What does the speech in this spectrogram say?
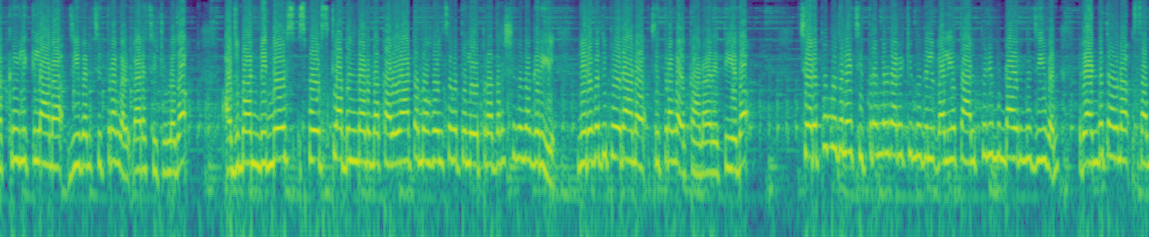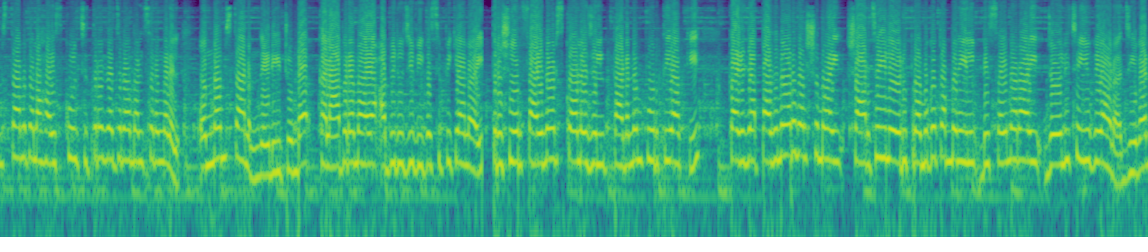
അക്രിലിക്കിലാണ് ജീവൻ ചിത്രങ്ങൾ വരച്ചിട്ടുള്ളത്. അജ്മാൻ വിന്നേഴ്സ് സ്പോർട്സ് ക്ലബിൽ നടന്ന കളിയാട്ട മഹോത്സവത്തിലെ പ്രദർശന നഗരിയിൽ നിരവധി പേരാണ് ചിത്രങ്ങൾ കാണാനെത്തിയത്. ചെറുപ്പം മുതലേ ചിത്രങ്ങൾ വരയ്ക്കുന്നതിൽ വലിയ താല്പര്യമുണ്ടായിരുന്ന ജീവൻ രണ്ടു തവണ സംസ്ഥാനതല ഹൈസ്കൂൾ ചിത്രരചനാ മത്സരങ്ങളിൽ ഒന്നാം സ്ഥാനം നേടിയിട്ടുണ്ട്. കലാപരമായ അഭിരുചി വികസിപ്പിക്കാനായി തൃശൂർ ഫൈൻ ആർട്സ് കോളേജിൽ പഠനം പൂർത്തിയാക്കി കഴിഞ്ഞ പതിനാറ് വർഷമായി ഷാർജയിലെ ഒരു പ്രമുഖ കമ്പനിയിൽ ഡിസൈനറായി ജോലി ചെയ്യുകയാണ് ജീവൻ.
